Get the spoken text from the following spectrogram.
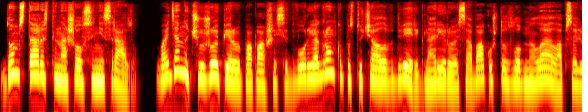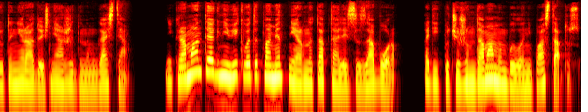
Дом старосты нашелся не сразу. Войдя на чужой первый попавшийся двор, я громко постучала в дверь, игнорируя собаку, что злобно лаяла, абсолютно не радуясь неожиданным гостям. Некромант и огневик в этот момент нервно топтались за забором. Ходить по чужим домам им было не по статусу.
